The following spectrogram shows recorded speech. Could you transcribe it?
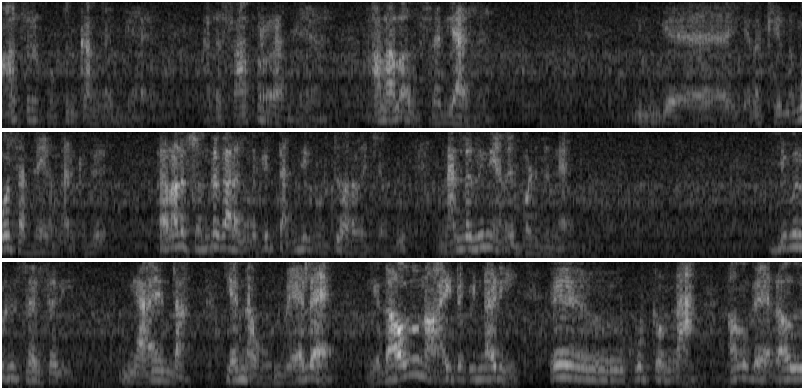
மாத்திரை கொடுத்துருக்காங்க இங்கே. அதை சாப்பிட்றாங்க. ஆனாலும் அது சரியாகலை. நீங்கள் எனக்கு என்னமோ சந்தேகமாக இருக்குது. அதனால் சொந்தக்காரங்களுக்கு தந்தி கொடுத்து வர வைக்கிறது நல்லதுன்னு எனக்கு படுதுங்க. இவருக்கு சரி சரி. நியாயம்தான். என்ன ஒருவேளை ஏதாவது ஒன்று ஆயிட்ட பின்னாடி கூப்பிட்டோம்னா அவங்க ஏதாவது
